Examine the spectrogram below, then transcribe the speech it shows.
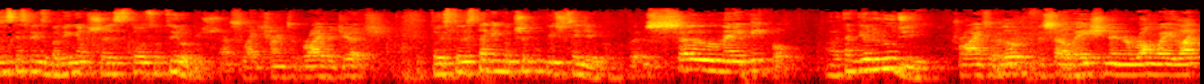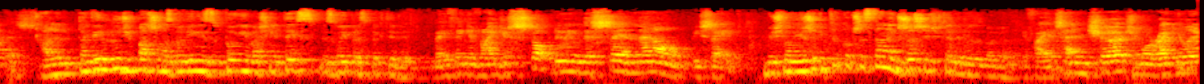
uzyskasz swojego zbawienia przez to, co Ty robisz. That's like trying to bribe a judge. To jest, to jest tak, jakby przekupić sędziego. But so many people Ale tak wielu ludzi, try to look for salvation in a wrong way like this. ale tak wielu ludzi patrzy na zbawienie z zupełnie właśnie tej złej perspektywy. They think if I just stop doing this sin, then I'll be saved. Myślą, jeżeli tylko przestanę grzeszyć, wtedy będę zbawiony. If I attend church more regular,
